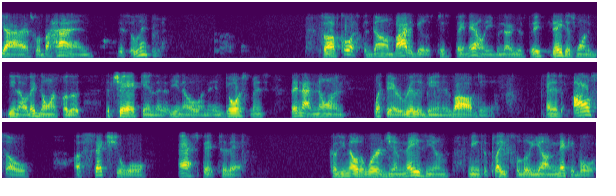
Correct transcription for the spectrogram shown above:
guys were behind this Olympia. So of course the dumb bodybuilders just they, they don't even know just they they just want to you know they're going for the the check and the you know and the endorsements. They're not knowing what they're really being involved in, and it's also a sexual aspect to that. Because you know the word gymnasium means a place for little young naked boys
